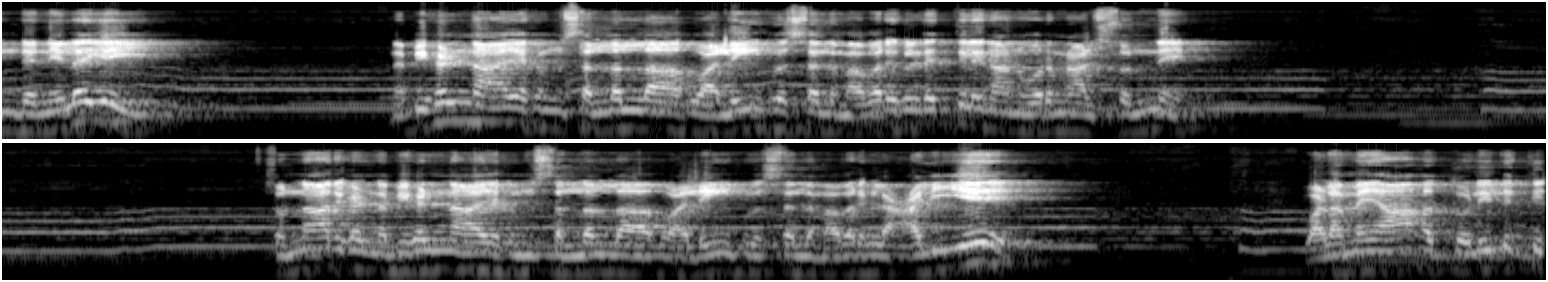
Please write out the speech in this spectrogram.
இந்த நிலையை நபிகள் நாயகம் சல்லல்லாஹு அலைஹி செல்லும் அவர்களிடத்திலே நான் ஒரு நாள் சொன்னேன். சொன்னார்கள் நபிகள் நாயகம் சல்லல்லாஹு அலிஹு செல்லும் அவர்கள் அலியே வளமையாக தொழிலுக்கு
